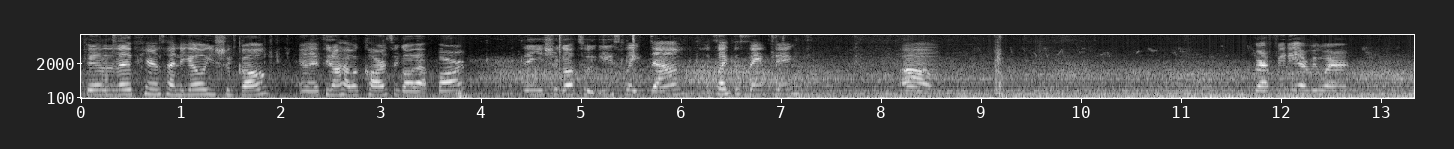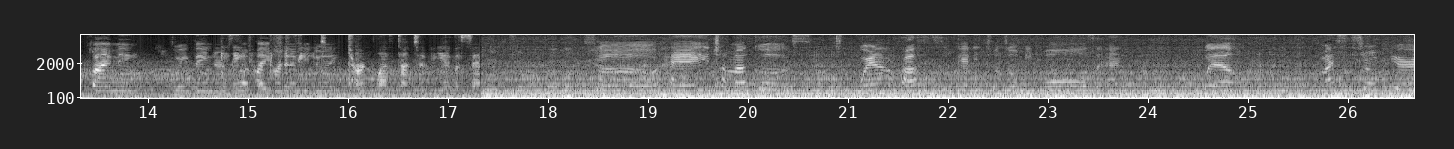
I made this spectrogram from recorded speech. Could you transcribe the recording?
if you live here in San Diego, you should go. And if you don't have a car to go that far, then you should go to East Lake Dam. It's like the same thing. Um, graffiti everywhere, climbing, doing dangerous stuff that you shouldn't be doing. Turn left onto Via the Center. So, hey, chamacos. We're in the process of getting to Adobe Falls, and well, my sister over here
